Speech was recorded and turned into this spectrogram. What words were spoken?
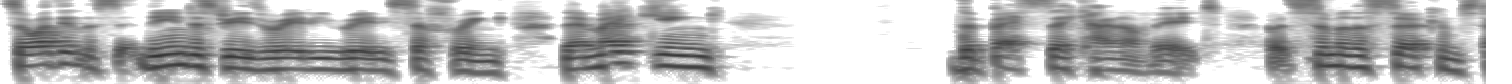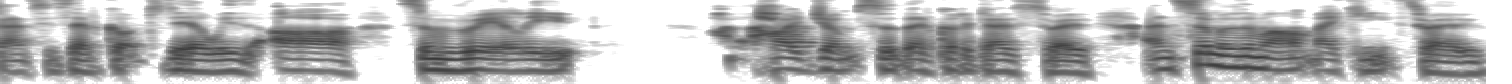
So I think the, the industry is really, really suffering. They're making the best they can of it, but some of the circumstances they've got to deal with are some really high jumps that they've got to go through. And some of them aren't making it through,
